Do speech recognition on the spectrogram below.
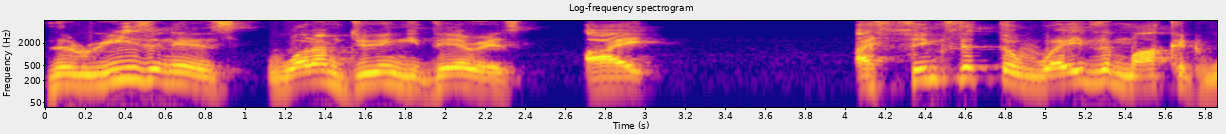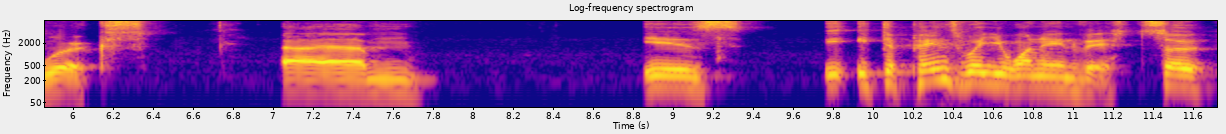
The reason is what I'm doing there is I I think that the way the market works um, is it, it depends where you want to invest. So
